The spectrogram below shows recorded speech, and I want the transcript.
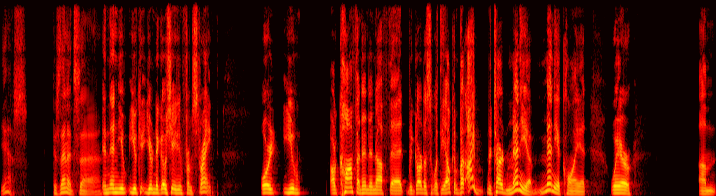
yes, because then it's uh, and then you you you're negotiating from strength, or you are confident enough that regardless of what the outcome. But I retired many a many a client where, um,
